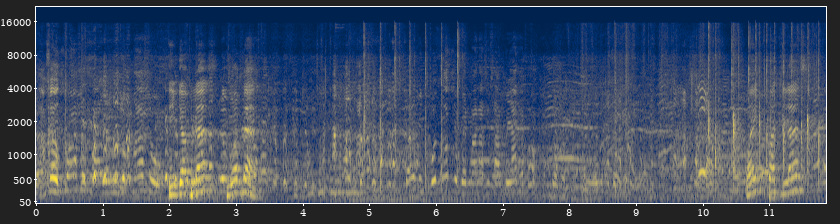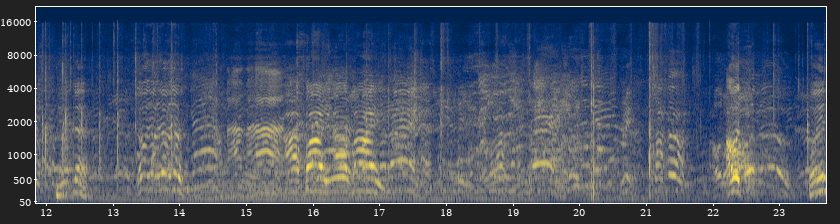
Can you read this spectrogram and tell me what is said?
Masuk. 13 12 ben mana sih sampean Poin 14 12. Yo yo yo yo. Abai, abai. Out. Poin.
